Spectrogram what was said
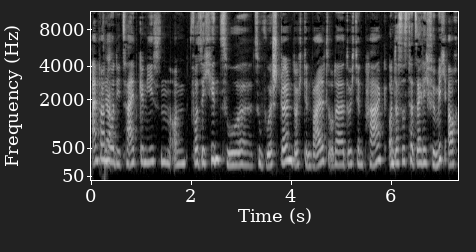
Einfach ja. nur die Zeit genießen und vor sich hin zu, zu wursteln durch den Wald oder durch den Park. Und das ist tatsächlich für mich auch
